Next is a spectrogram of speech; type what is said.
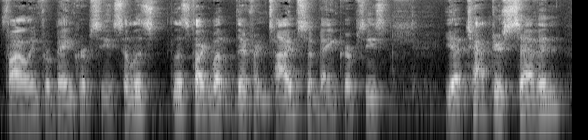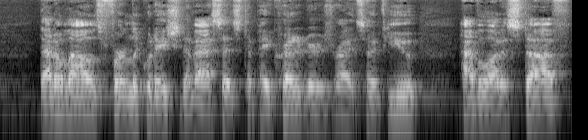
filing for bankruptcy. So let's let's talk about different types of bankruptcies. You have Chapter Seven that allows for liquidation of assets to pay creditors, right? So if you have a lot of stuff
